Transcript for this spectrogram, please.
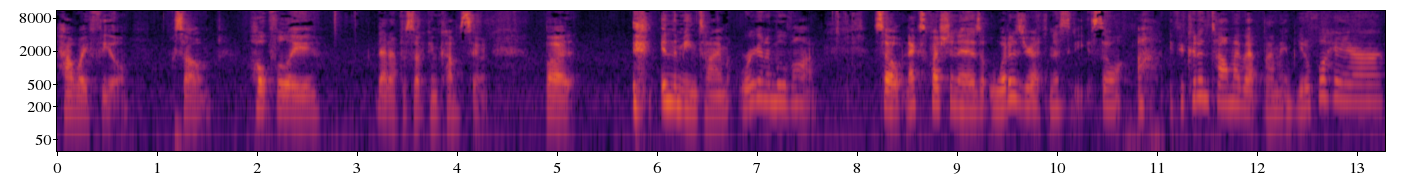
how I feel. So hopefully that episode can come soon. But in the meantime, we're going to move on. So, next question is What is your ethnicity? So, uh, if you couldn't tell my, by my beautiful hair,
